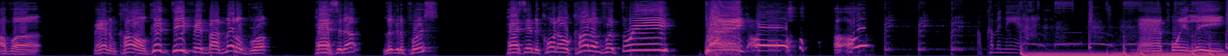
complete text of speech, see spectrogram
of a phantom call. Good defense by Middlebrook. Pass it up. Look at the push. Pass in the corner. O'Connell for three. Bang! Oh! Uh-oh. I'm coming in. Nine point lead.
